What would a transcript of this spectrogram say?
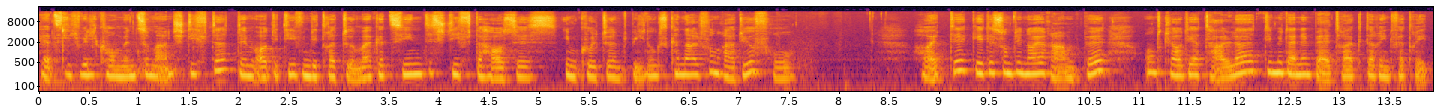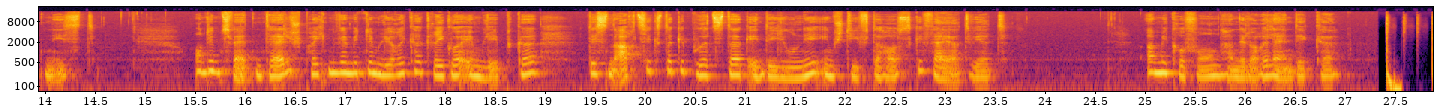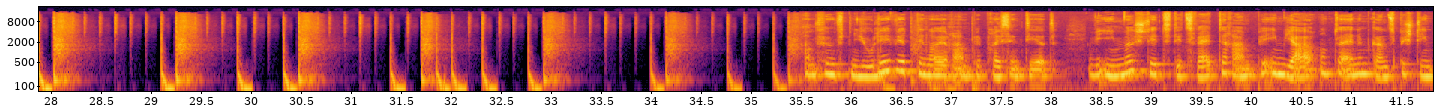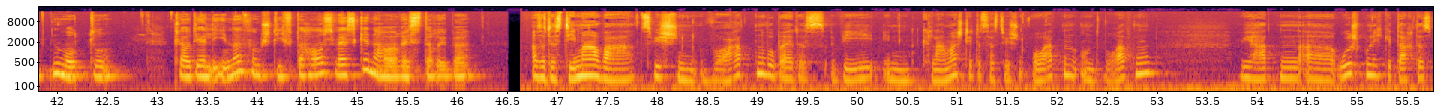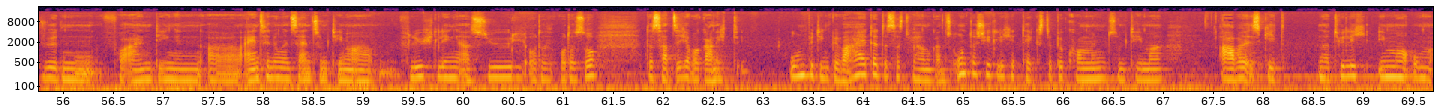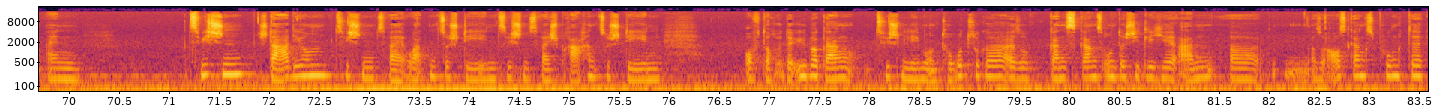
Herzlich willkommen zum Anstifter, dem auditiven Literaturmagazin des Stifterhauses im Kultur- und Bildungskanal von Radio Froh. Heute geht es um die neue Rampe und Claudia Thaller, die mit einem Beitrag darin vertreten ist. Und im zweiten Teil sprechen wir mit dem Lyriker Gregor M. Lepker, dessen 80. Geburtstag Ende Juni im Stifterhaus gefeiert wird. Am Mikrofon Hannelore Leindecker. Am 5. Juli wird die neue Rampe präsentiert. Wie immer steht die zweite Rampe im Jahr unter einem ganz bestimmten Motto. Claudia Lehner vom Stifterhaus weiß genaueres darüber. Also das Thema war zwischen Worten, wobei das W in Klammer steht, das heißt zwischen Orten und Worten. Wir hatten äh, ursprünglich gedacht, das würden vor allen Dingen äh, Einsendungen sein zum Thema Flüchtling, Asyl oder, oder so. Das hat sich aber gar nicht unbedingt bewahrheitet. Das heißt, wir haben ganz unterschiedliche Texte bekommen zum Thema, aber es geht natürlich immer um ein Zwischenstadium, zwischen zwei Orten zu stehen, zwischen zwei Sprachen zu stehen, oft auch der Übergang zwischen Leben und Tod sogar, also ganz, ganz unterschiedliche An, äh, also Ausgangspunkte.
